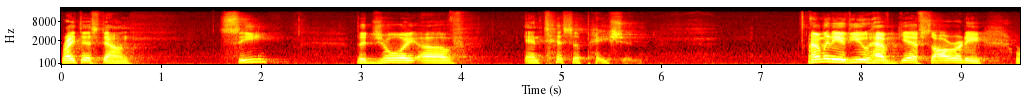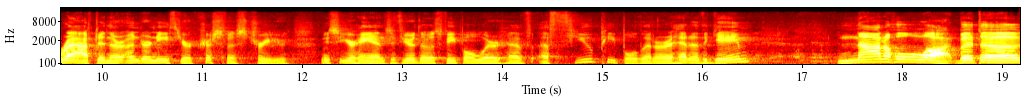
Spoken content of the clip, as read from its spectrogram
Write this down See the joy of anticipation. How many of you have gifts already wrapped and they're underneath your Christmas tree? Let me see your hands if you're those people. We have a few people that are ahead of the game. Not a whole lot, but uh,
